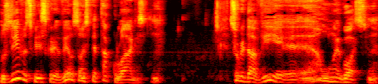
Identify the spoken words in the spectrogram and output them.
Os livros que ele escreveu são espetaculares. Né? Sobre Davi é, é um negócio. Né?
